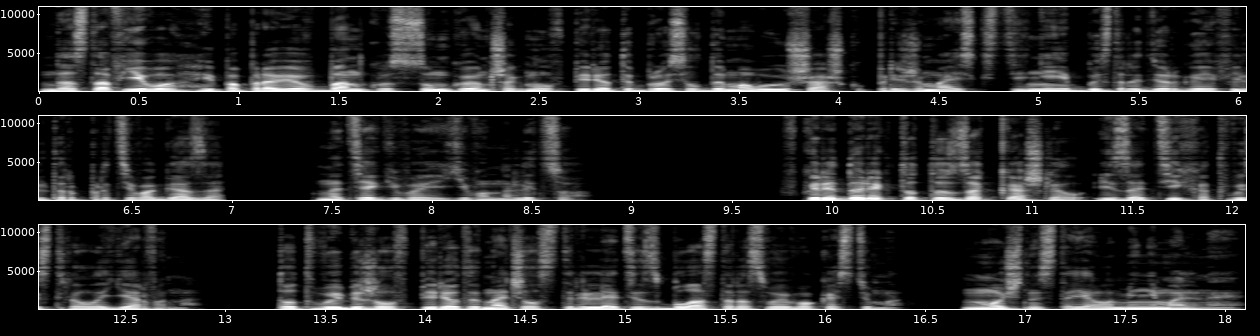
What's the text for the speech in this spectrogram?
Достав его и поправив банку с сумкой, он шагнул вперед и бросил дымовую шашку, прижимаясь к стене и быстро дергая фильтр противогаза, натягивая его на лицо. В коридоре кто-то закашлял и затих от выстрела Ярвана. Тот выбежал вперед и начал стрелять из бластера своего костюма. Мощность стояла минимальная,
